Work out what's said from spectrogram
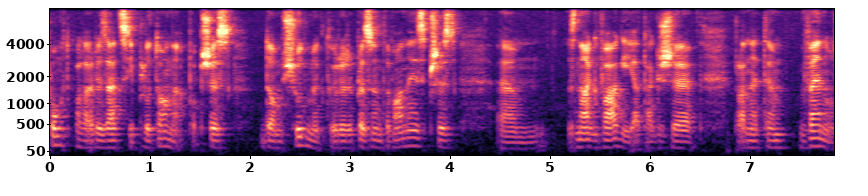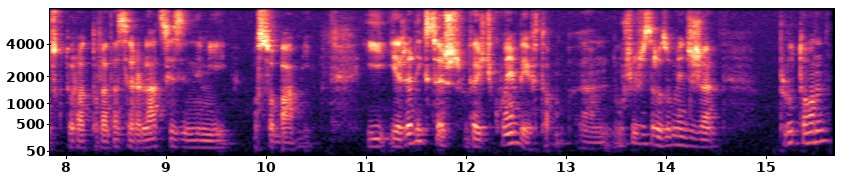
punkt polaryzacji Plutona, poprzez dom siódmy, który reprezentowany jest przez znak wagi, a także planetę Wenus, która odpowiada za relacje z innymi osobami. I jeżeli chcesz wejść głębiej w to, musisz zrozumieć, że Pluton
